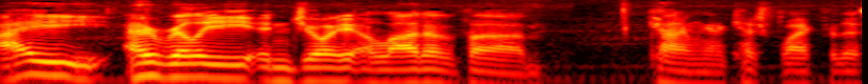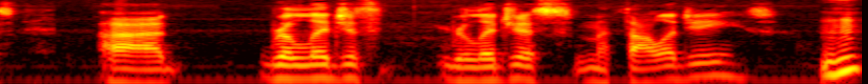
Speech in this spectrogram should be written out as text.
I I really enjoy a lot of um, God. I'm going to catch flack for this. Uh, religious religious mythologies Mhm.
